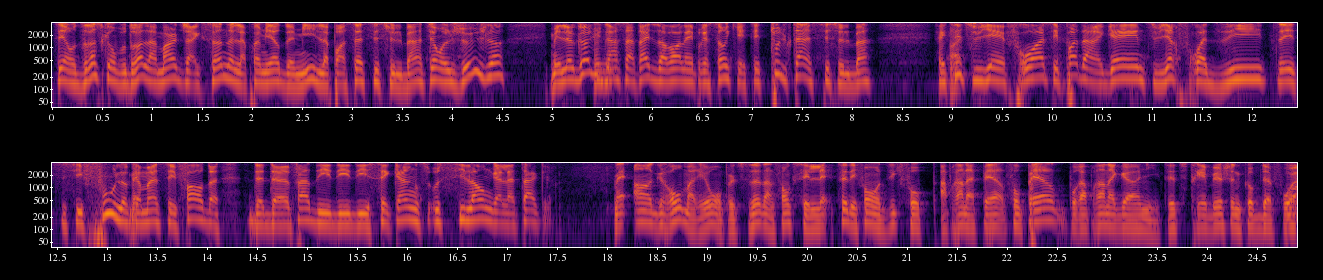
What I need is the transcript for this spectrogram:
sais, on dira ce qu'on voudra. Lamar Jackson, la première demi, il l'a passé assis sur le banc. Tu sais, on le juge, là. Mais le gars, lui, Mhm. dans sa tête, il doit avoir l'impression qu'il a été tout le temps assis sur le banc. Fait que tu sais, tu viens froid, t'es pas dans le game, tu viens refroidi. C'est fou là, comment c'est fort de, de- de faire des, des- des séquences aussi longues à l'attaque. Mais en gros, Mario, on peut utiliser dans le fond que c'est. Tu sais, des fois, on dit qu'il faut apprendre à perdre. faut perdre pour apprendre à gagner. Tu trébuches une coupe de fois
